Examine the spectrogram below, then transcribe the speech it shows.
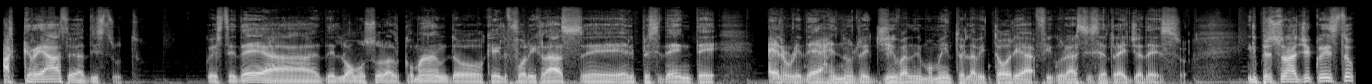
ha creato e ha distrutto questa idea dell'uomo solo al comando, che il fuoriclasse e il presidente era un'idea che non reggeva nel momento della vittoria, figurarsi se regge adesso. Il personaggio è questo,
